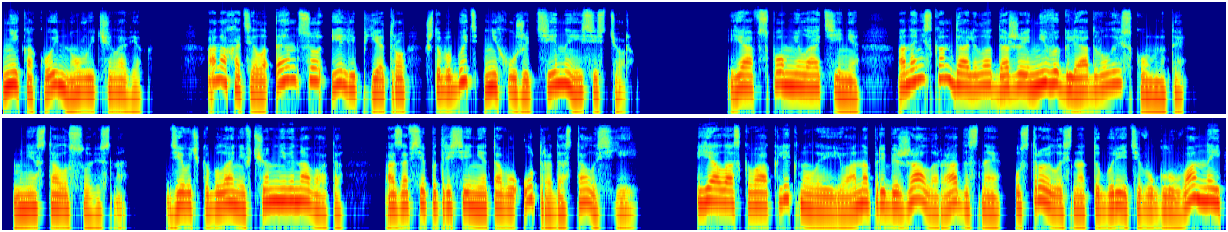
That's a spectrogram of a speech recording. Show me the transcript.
никакой новый человек. Она хотела Энцо или Пьетро, чтобы быть не хуже Тины и сестер. Я вспомнила о Тине. Она не скандалила, даже не выглядывала из комнаты. Мне стало совестно. Девочка была ни в чем не виновата, а за все потрясения того утра досталось ей. Я ласково окликнула ее, она прибежала, радостная, устроилась на табурете в углу ванной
